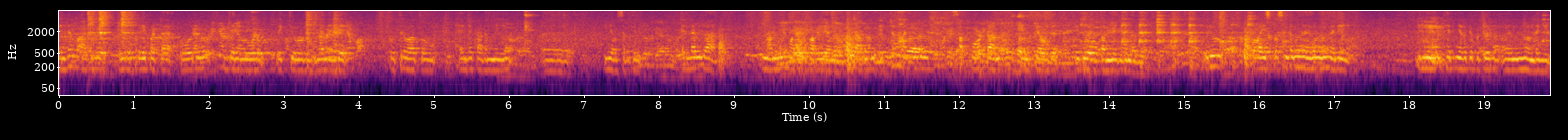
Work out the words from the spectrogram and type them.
എന്റെ വാർഡിലെ എന്റെ പ്രിയപ്പെട്ട ഓരോ ജനങ്ങളോടും വ്യക്തികളോടും ഞാൻ എന്റെ ഉത്തരവാദിത്വവും എന്റെ കടമയും ഈ അവസരത്തിൽ എല്ലാവിധ നന്ദി പറയുകയാണ്. കാരണം ഏറ്റവും നല്ലൊരു സപ്പോർട്ടാണ് എനിക്ക് അവർ ഇതുവരെ തന്നിരിക്കുന്നത്. ഒരു വൈസ് പ്രസിഡന്റ് എന്ന നിലയിൽ ഇനി തിരഞ്ഞെടുക്കപ്പെട്ടു എന്നുണ്ടെങ്കിൽ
